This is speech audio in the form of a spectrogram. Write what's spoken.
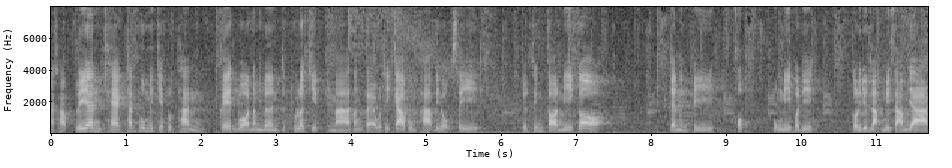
นะครับเรียนแขกท่านผู้มีเกียรติทุกท่าน เกรดวอลดำเนินธุรกิจมาตั้งแต่วันที่ 9 กุมภาพันธ์ปี 64 จนถึงตอนนี้ก็จะ 1 ปีครบพรุ่งนี้พอดี กลยุทธ์หลักมี 3 อย่าง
